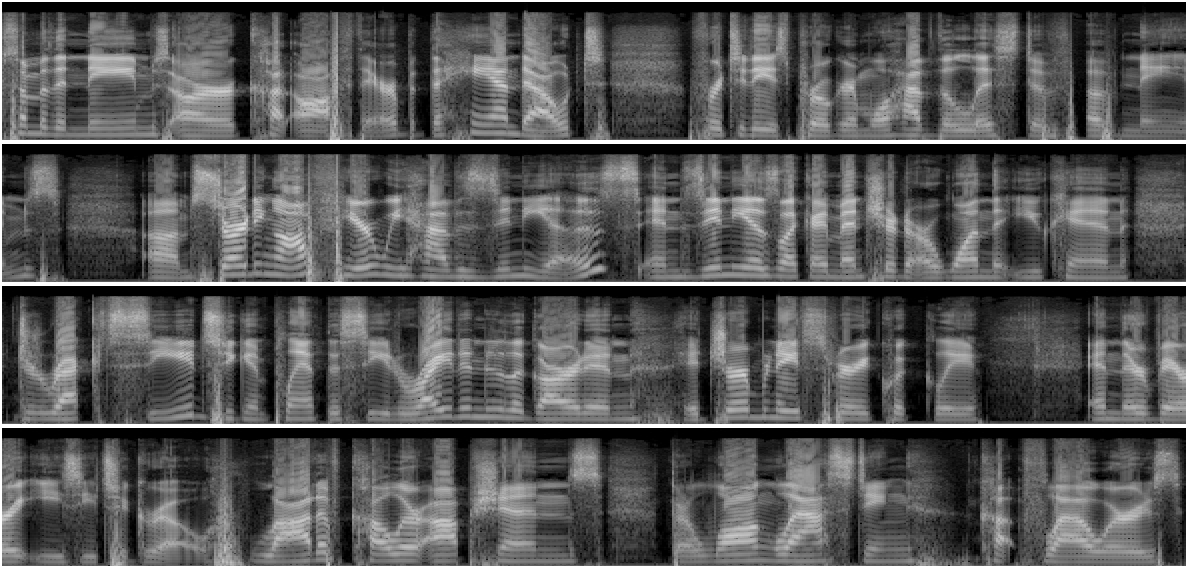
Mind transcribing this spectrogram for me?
some of the names are cut off there, but the handout for today's program will have the list of, of names. Um, starting off here, we have zinnias, and zinnias, like I mentioned, are one that you can direct seed, so you can plant the seed right into the garden. It germinates very quickly and they're very easy to grow. A lot of color options. They're long lasting cut flowers.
